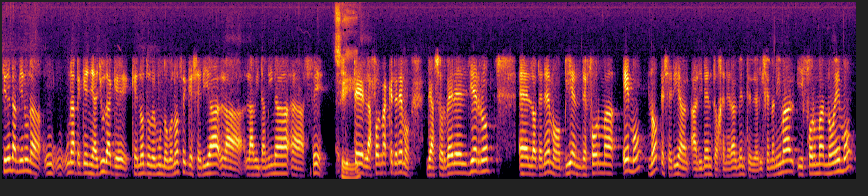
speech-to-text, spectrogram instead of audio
tiene también una, una pequeña ayuda que, que, no todo el mundo conoce, que sería la, la vitamina eh, C. Sí. las formas que tenemos de absorber el hierro eh, lo tenemos bien de forma hemo, ¿no? que serían alimentos generalmente de origen animal, y forma no hemo,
